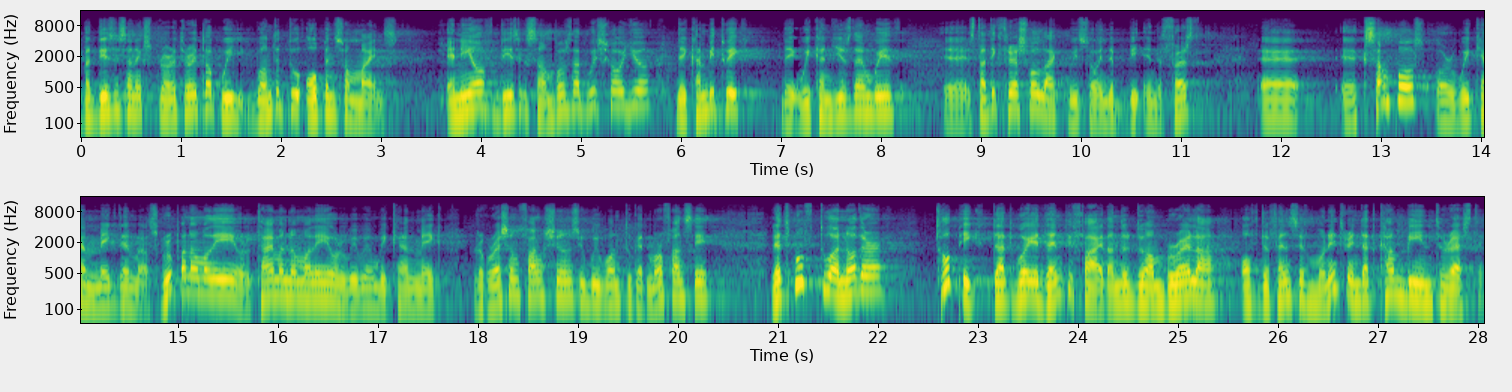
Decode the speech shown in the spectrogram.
but this is an exploratory talk. We wanted to open some minds. Any of these examples that we show you, they can be tweaked. They, we can use them with uh, static threshold like we saw in the, in the first uh, examples, or we can make them as group anomaly or time anomaly, or we, we can make regression functions if we want to get more fancy. Let's move to another topic that we identified under the umbrella of defensive monitoring that can be interesting.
